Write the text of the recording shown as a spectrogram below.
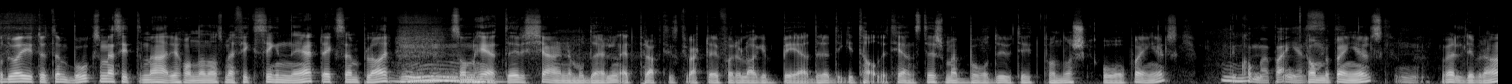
Og du har gitt ut en bok som jeg sitter med her i hånda nå, som jeg fikk signert eksemplar, som heter 'Kjernemodellen et praktisk verktøy for å lage bedre digitale tjenester', som er både utgitt på norsk og på engelsk. Det kommer på engelsk. Kommer på engelsk. Mm. Veldig bra.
